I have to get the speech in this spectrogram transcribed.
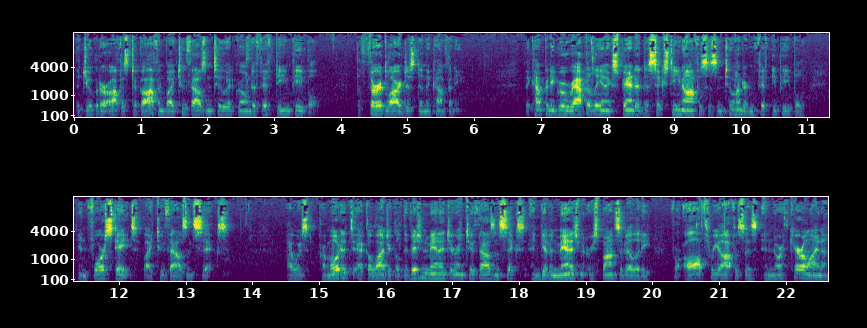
The Jupiter office took off and by 2002 had grown to 15 people, the third largest in the company. The company grew rapidly and expanded to 16 offices and 250 people in four states by 2006. I was promoted to Ecological Division Manager in 2006 and given management responsibility for all three offices in North Carolina,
